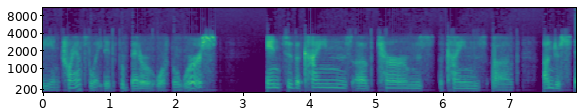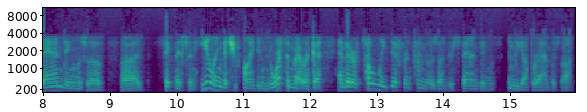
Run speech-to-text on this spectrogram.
being translated, for better or for worse, into the kinds of terms, the kinds of understandings of uh, sickness and healing that you find in North America and that are totally different from those understandings in the upper Amazon.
